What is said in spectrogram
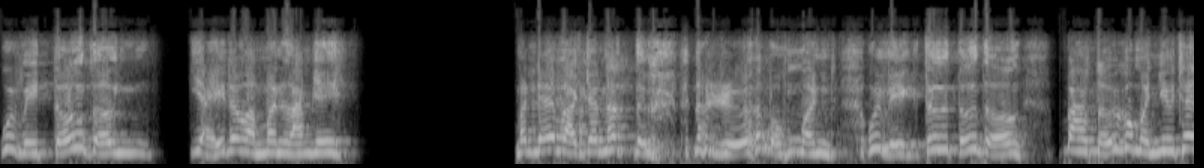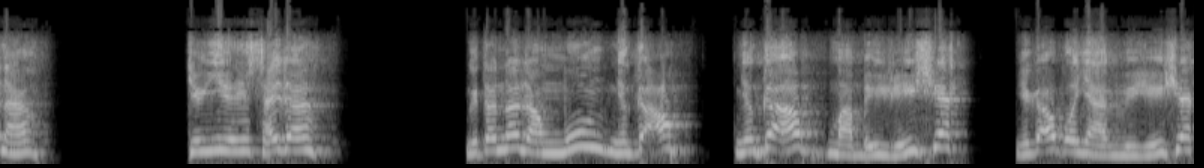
Quý vị tưởng tượng vậy đó mà mình làm gì? Mình để vào cho nó tự nó rửa bụng mình. Quý vị tư tưởng tượng bao tử của mình như thế nào? Chuyện gì xảy ra? Người ta nói rằng muốn những cái ốc những cái ốc mà bị rỉ sét những cái ốc ở nhà bị rỉ sét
